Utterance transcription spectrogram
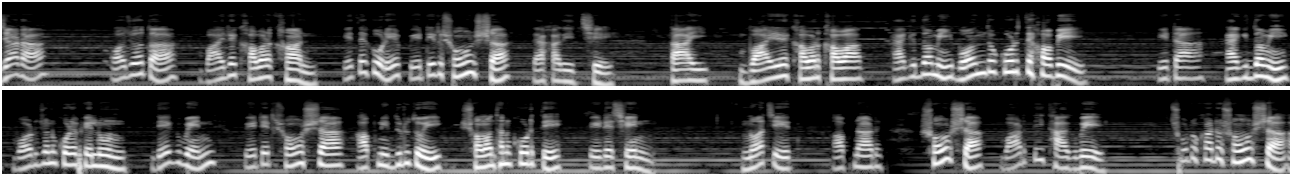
যারা অযথা বাইরে খাবার খান। এতে করে পেটের সমস্যা দেখা দিচ্ছে। তাই বাইরের খাবার খাওয়া একদমই বন্ধ করতে হবে। এটা একদমই বর্জন করে ফেলুন। দেখবেন পেটের সমস্যা আপনি দ্রুতই সমাধান করতে পেরেছেন। নচেত আপনার সমস্যা বাড়তেই থাকবে। ছোটোখাটো সমস্যা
